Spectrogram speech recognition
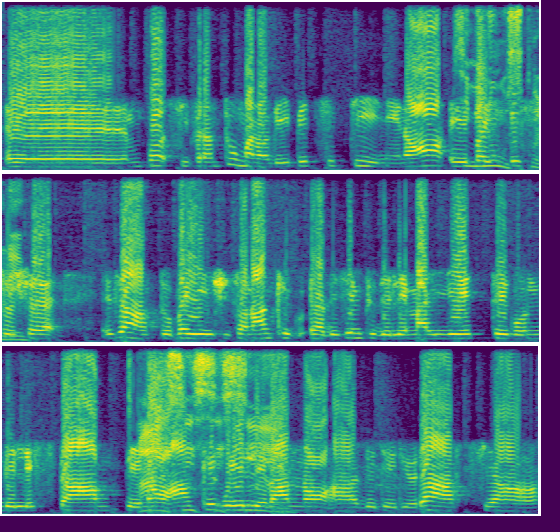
eh, un po' si frantumano dei pezzettini, no? E Sì, poi minuscoli. spesso c'è Esatto, poi ci sono anche ad esempio delle magliette con delle stampe, Ah, no? sì, anche sì, quelle sì. vanno a deteriorarsi, a,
